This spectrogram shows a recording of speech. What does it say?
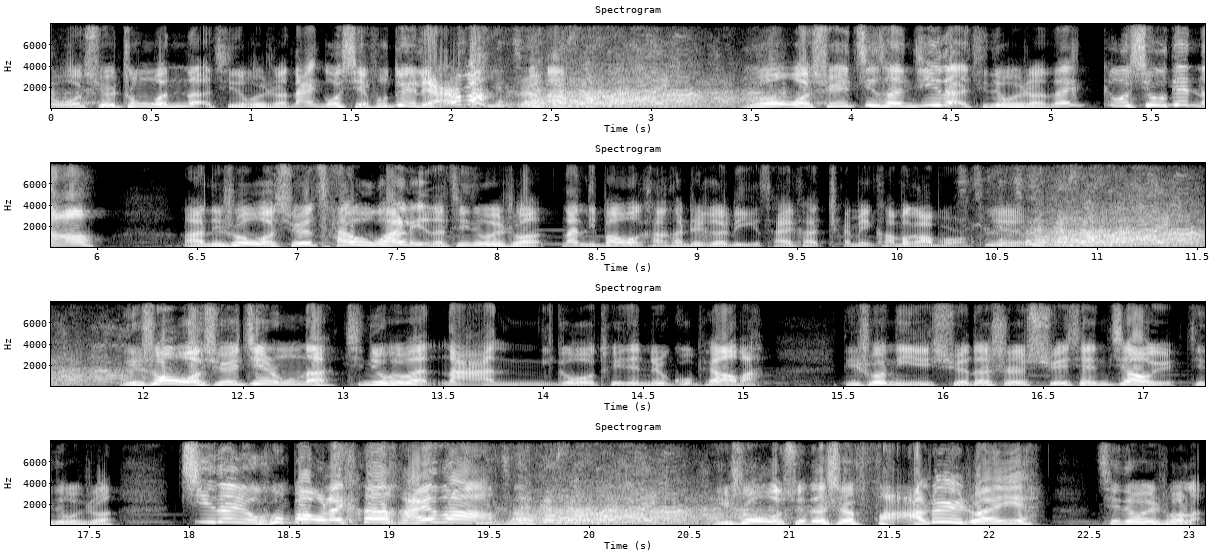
我学中文的，亲戚会说，那你给我写副对联吧，是吧？如果我学计算机的，亲戚会说，那给我修电脑啊。你说我学财务管理的，亲戚会说，那你帮我看看这个理财看产品靠不靠谱？你说我学金融的，亲戚会问，那你给我推荐只股票吧。你说你学的是学前教育，亲戚会说，记得有空帮我来看孩子。你说我学的是法律专业，亲戚会说了，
